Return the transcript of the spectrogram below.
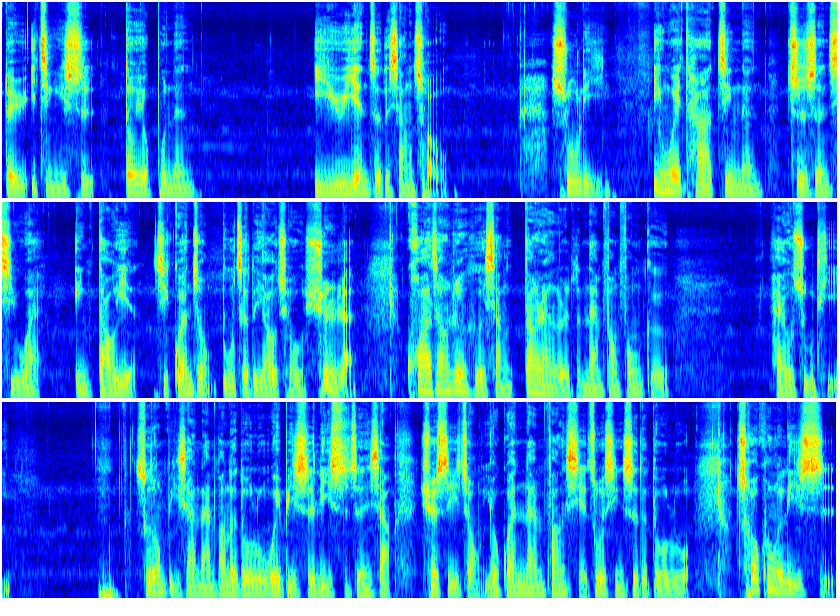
对于一景一事都有不能以于言者的乡愁；疏离，因为他竟能置身其外。应导演及观众、读者的要求，渲染、夸张任何想当然尔的南方风格，还有主题。苏童笔下南方的堕落未必是历史真相，却是一种有关南方写作形式的堕落，抽空了历史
